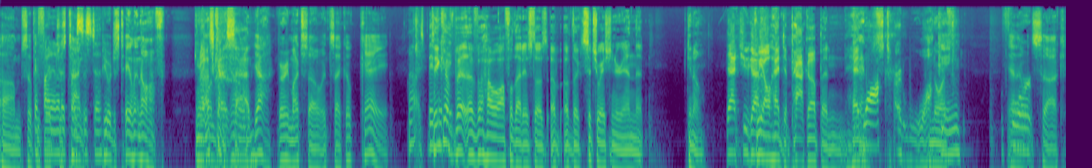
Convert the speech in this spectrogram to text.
Um, so They're people are just time, to- people are just tailing off. Yeah, that's kind of sad. oh, Yeah, very much so. It's like okay. Well, it's big, Think of, of how awful that is, those of, of the situation you're in. That you know, That you got. we all had to pack up and head. Walk. Start walking. Yeah, that For- would suck.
